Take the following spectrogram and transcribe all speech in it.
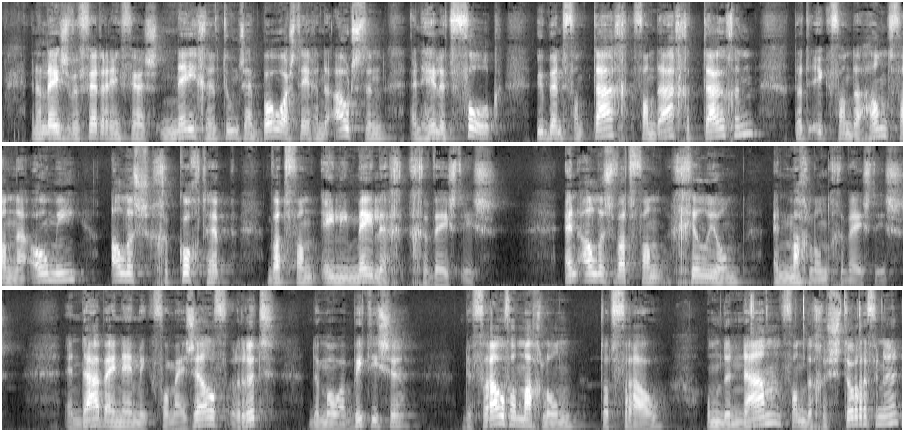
En dan lezen we verder in vers 9. Toen zei Boas tegen de oudsten en heel het volk: U bent vandaag, vandaag getuigen dat ik van de hand van Naomi alles gekocht heb wat van Elimelech geweest is. En alles wat van Giljon en Machlon geweest is. En daarbij neem ik voor mijzelf Rut, de Moabitische, de vrouw van Machlon, tot vrouw, om de naam van de gestorvene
